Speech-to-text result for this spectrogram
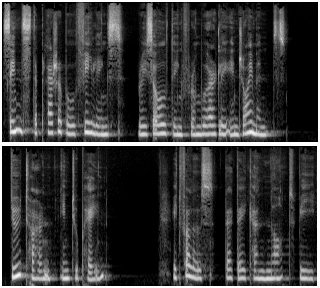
Since the pleasurable feelings resulting from worldly enjoyments do turn into pain, it follows that they cannot be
